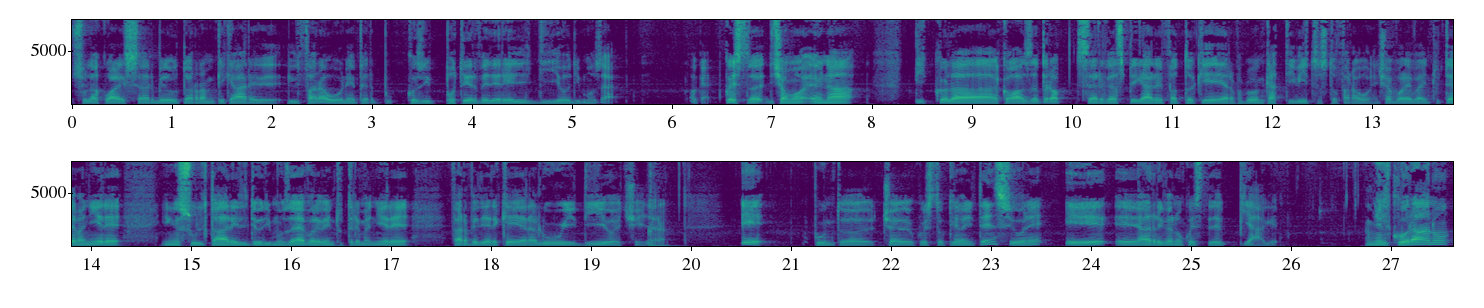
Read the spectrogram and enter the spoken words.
sulla quale sarebbe dovuto arrampicare il faraone per così poter vedere il dio di Mosè. Ok, questo diciamo è una piccola cosa, però serve a spiegare il fatto che era proprio incattivito sto faraone, cioè voleva in tutte le maniere insultare il dio di Mosè, voleva in tutte le maniere far vedere che era lui Dio, eccetera. E appunto c'è questo clima di tensione e, e arrivano queste piaghe. Nel Corano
